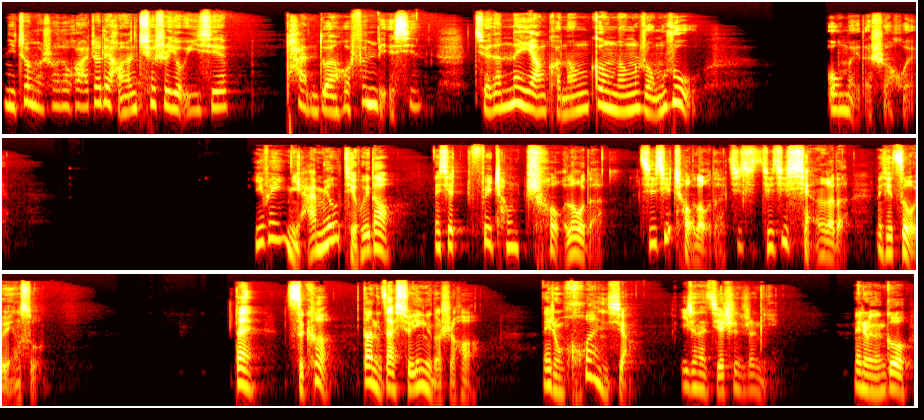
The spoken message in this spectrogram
你这么说的话，这里好像确实有一些判断和分别心，觉得那样可能更能融入欧美的社会。因为你还没有体会到那些非常丑陋的、极其丑陋的、极其极其险恶的那些自我元素。但此刻，当你在学英语的时候，那种幻想依然在劫持着你，那种能够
